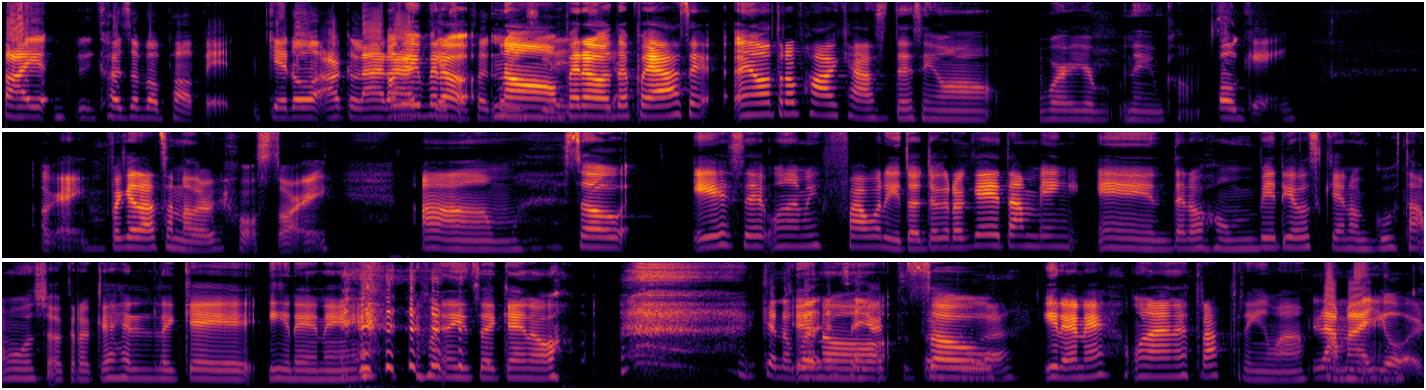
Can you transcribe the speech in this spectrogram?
by because of a puppet. Quiero aclarar Ok, que pero eso fue no, pero después hace en otro podcast decimos where your name comes. Okay. Okay, porque that's another whole story. Um, so ese es uno de mis favoritos. Yo creo que también eh, de los home videos que nos gusta mucho, creo que es el de que Irene me dice que no. Que no que puedes no. enseñar tu So, tortuga. Irene es una de nuestras primas. La también. mayor.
